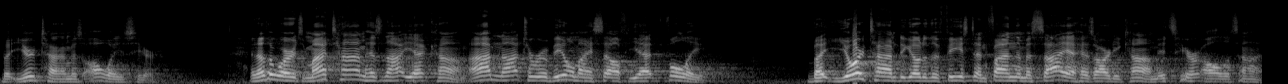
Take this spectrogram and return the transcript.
but your time is always here. In other words, my time has not yet come. I'm not to reveal myself yet fully. But your time to go to the feast and find the Messiah has already come. It's here all the time.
